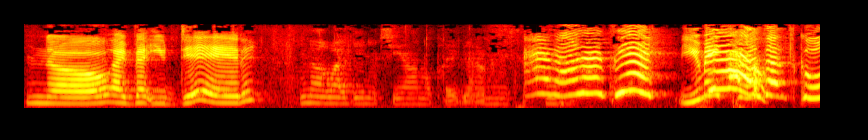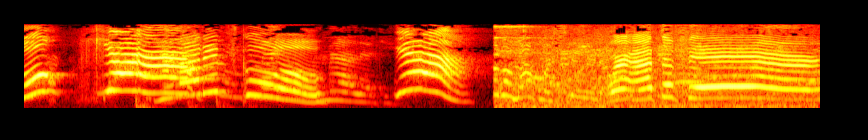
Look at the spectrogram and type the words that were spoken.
No, I bet you did. No, I didn't see her on the playground. I'm on a pig. You made friends at school? Yeah. You're not in school. Yeah. We're at the fair.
